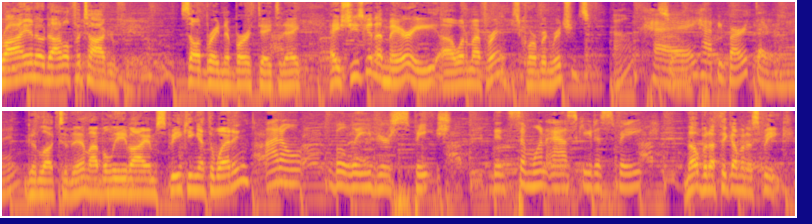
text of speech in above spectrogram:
Ryan O'Donnell Photography celebrating a birthday today. Hey, she's going to marry uh, one of my friends, Corbin Richardson. Okay. Happy birthday, Ryan. Good luck to them. I believe I am speaking at the wedding. I don't believe your speech. Did someone ask you to speak? No, but I think I'm going to speak.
